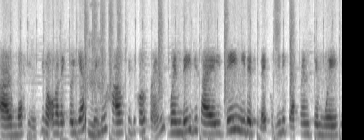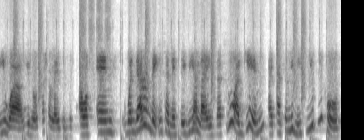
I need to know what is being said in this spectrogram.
are morphing. You know, over the so yes, mm-hmm. we do have physical friends. When they decide they needed to like communicate their friends the same way we were, you know, socializing with our and when they're on the internet, they realize that through a game, I can actually meet new people,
